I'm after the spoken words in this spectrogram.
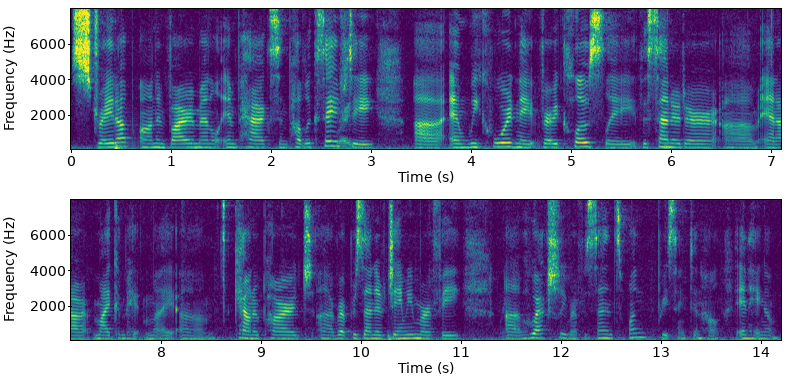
straight up on environmental impacts and public safety. Uh, and we coordinate very closely. The senator um, and our my my um, counterpart, uh, Representative Jamie Murphy, um, who actually represents one precinct in Hull in Hingham,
